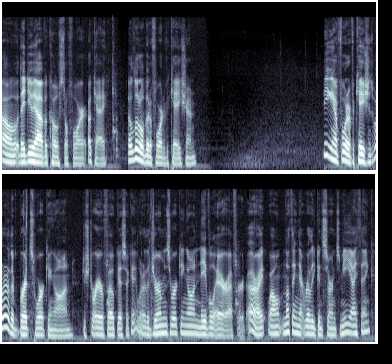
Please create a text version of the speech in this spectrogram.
Oh, they do have a coastal fort. Okay. A little bit of fortification. Speaking of fortifications, what are the Brits working on? Destroyer focus. Okay, what are the Germans working on? Naval air effort. All right, well, nothing that really concerns me, I think.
